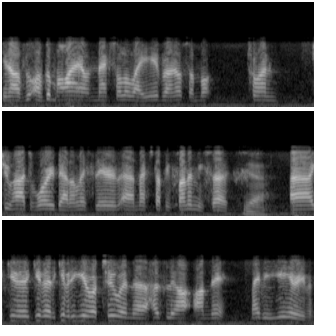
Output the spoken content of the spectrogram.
you know, I've, I've got my eye on Max Holloway. Everyone else, I'm not trying too hard to worry about unless they're uh, matched up in front of me. So yeah, uh, give it give it give it a year or two, and uh, hopefully I, I'm there. Maybe a year even.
